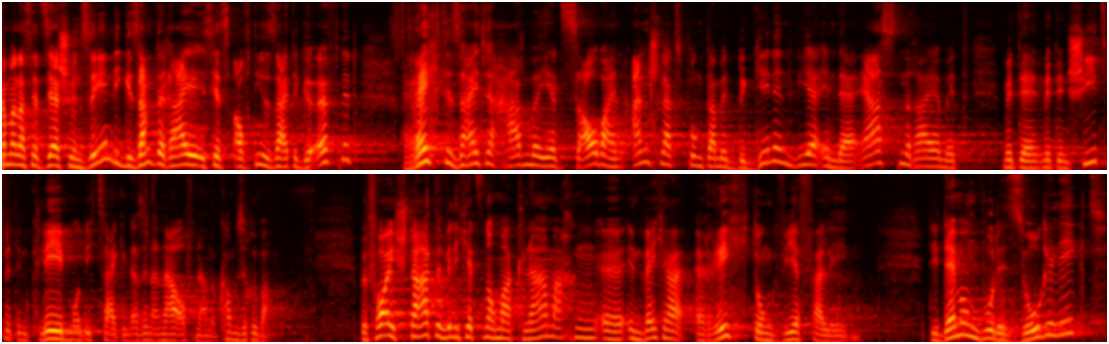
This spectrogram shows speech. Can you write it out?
Kann man das jetzt sehr schön sehen. Die gesamte Reihe ist jetzt auf diese Seite geöffnet. Rechte Seite haben wir jetzt sauber einen Anschlagspunkt. Damit beginnen wir in der ersten Reihe mit, mit, den, mit den Sheets, mit dem Kleben und ich zeige Ihnen das in einer Nahaufnahme. Kommen Sie rüber. Bevor ich starte, will ich jetzt nochmal klar machen, äh, in welcher Richtung wir verlegen. Die Dämmung wurde so gelegt,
